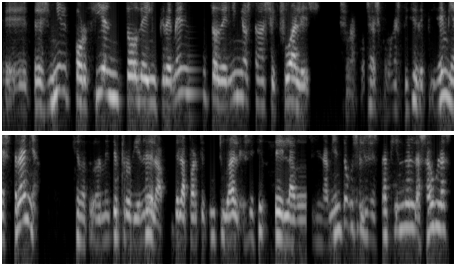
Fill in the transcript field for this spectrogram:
eh, 3.000% de incremento de niños transexuales? Es una cosa, es como una especie de epidemia extraña, que naturalmente proviene de la, de la parte cultural, es decir, del adoctrinamiento que se les está haciendo en las aulas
